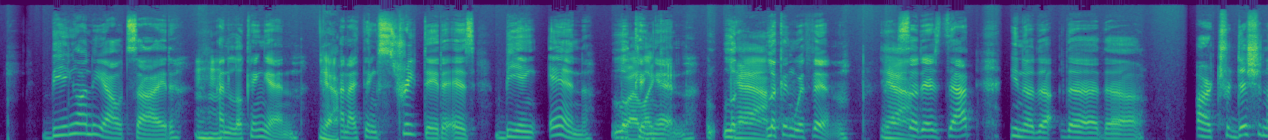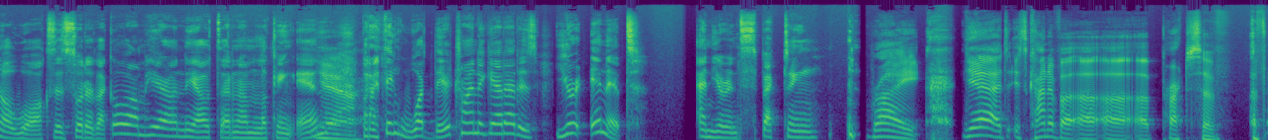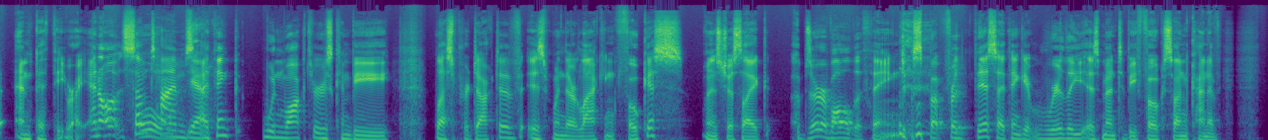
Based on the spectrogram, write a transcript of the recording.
being on the outside and looking in. Mm-hmm. Yeah. And I think street data is being in, looking like in, look, Yeah. looking within. Yeah. So there's that, you know, the the the our traditional walks is sort of like, oh, I'm here on the outside and I'm looking in. Yeah. But I think what they're trying to get at is you're in it and you're inspecting. Right. Yeah, it- it's kind of a, a, a- practice of, of empathy, right? And all- sometimes yeah. I think when walkthroughs can be less productive is when they're lacking focus, when it's just like observe all the things. but for this, I think it really is meant to be focused on kind of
